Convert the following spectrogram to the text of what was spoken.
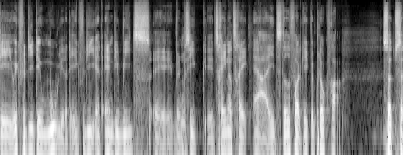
det er jo ikke fordi, det er umuligt, og det er ikke fordi, at Andy Reeds øh, hvad kan man sige, øh, trænertræ er et sted, folk ikke vil plukke fra. Så, så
